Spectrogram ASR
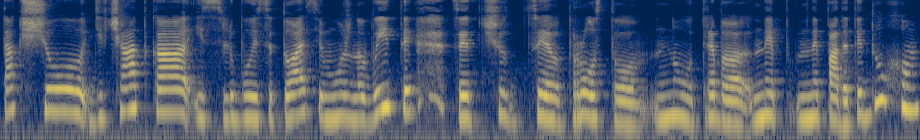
Так що, дівчатка, із будь-якої ситуації можна вийти. Це, це просто ну, треба не, не падати духом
